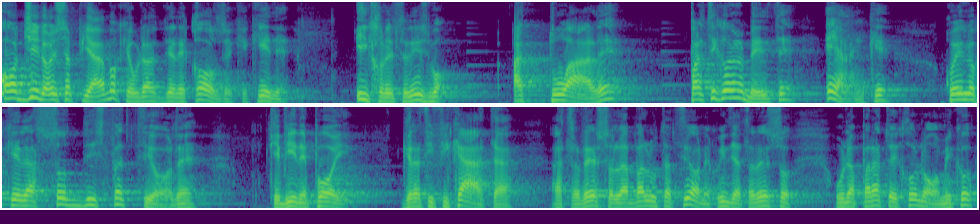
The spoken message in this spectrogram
Oggi noi sappiamo che una delle cose che chiede il collezionismo attuale particolarmente è anche quello che è la soddisfazione che viene poi gratificata attraverso la valutazione, quindi attraverso un apparato economico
